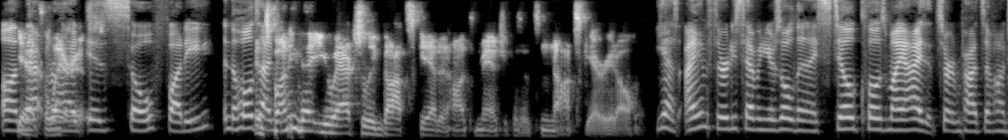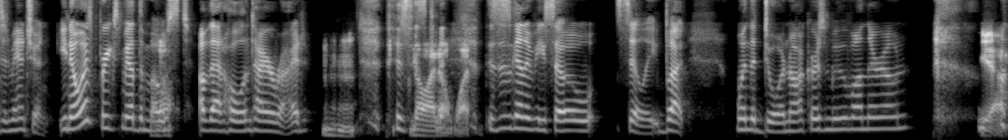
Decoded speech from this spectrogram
on Yeah, that ride is so funny. And the whole time, It's funny that you actually got scared in Haunted Mansion because it's not scary at all. yes, I am 37 years old and I still close my eyes at certain parts of Haunted Mansion. You know what freaks me out the No. most of that whole entire ride? hmm This No, is I gonna- don't. What? This is going to be so silly, but when the door knockers move on their own, Yeah.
